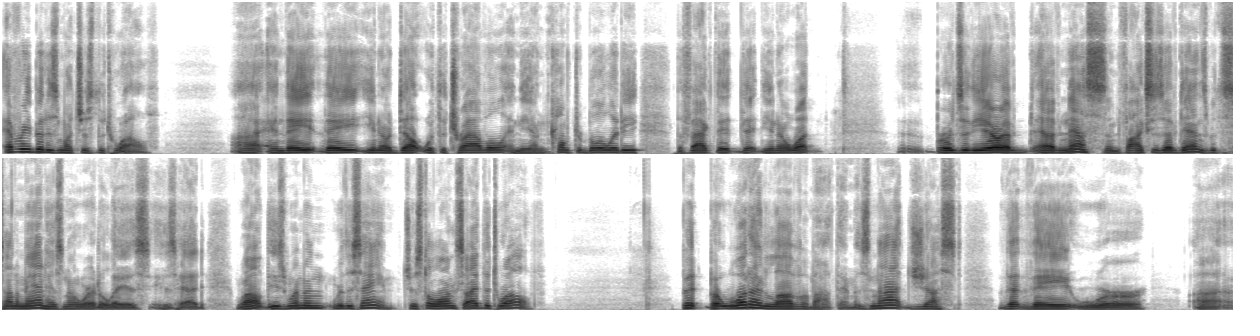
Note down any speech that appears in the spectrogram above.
every bit as much as the 12. Uh, and they, they, you know, dealt with the travel and the uncomfortability, the fact that, that you know what, Birds of the air have, have nests and foxes have dens, but the Son of Man has nowhere to lay his, his head. Well, these women were the same, just alongside the 12. But, but what I love about them is not just that they were uh,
